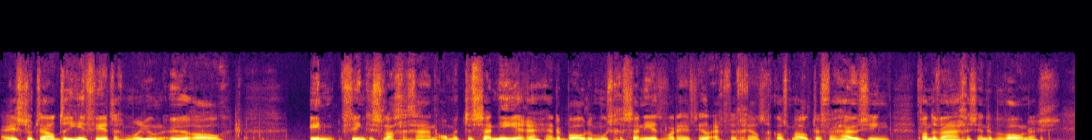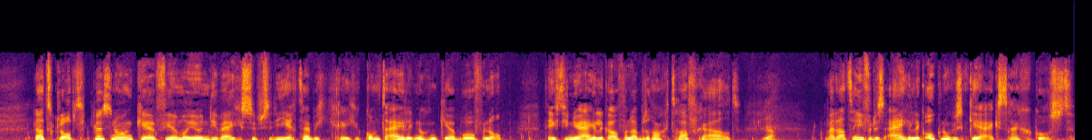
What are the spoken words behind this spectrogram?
Er is totaal 43 miljoen euro in vinkenslag gegaan om het te saneren. De bodem moest gesaneerd worden, heeft heel erg veel geld gekost... maar ook de verhuizing van de wagens en de bewoners. Dat klopt. Plus nog een keer 4 miljoen die wij gesubsidieerd hebben gekregen... komt er eigenlijk nog een keer bovenop. Dat heeft hij nu eigenlijk al van dat bedrag eraf gehaald. Ja. Maar dat heeft dus eigenlijk ook nog eens een keer extra gekost.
